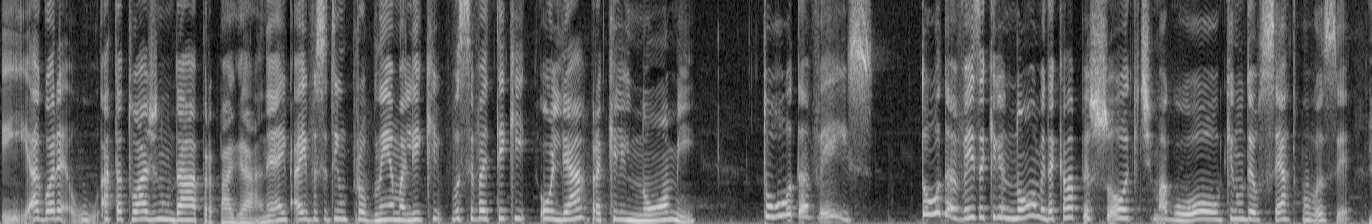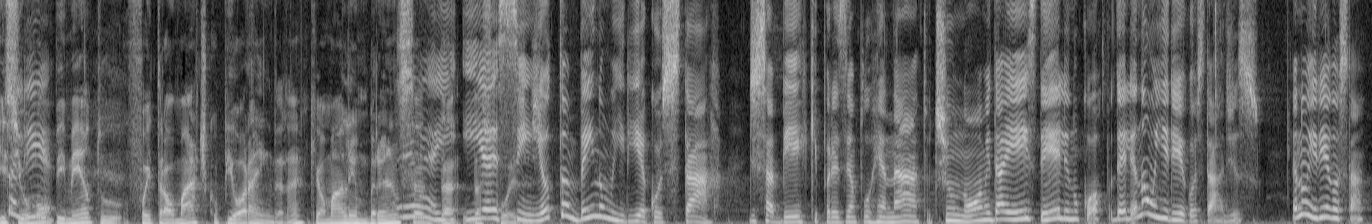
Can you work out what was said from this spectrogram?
E agora a tatuagem não dá para apagar, né? Aí você tem um problema ali que você vai ter que olhar para aquele nome toda vez toda vez aquele nome daquela pessoa que te magoou, que não deu certo com você. E tá se o ali. rompimento foi traumático, pior ainda, né? Que é uma lembrança É, da, e, das e coisas. assim, eu também não iria gostar de saber que, por exemplo, o Renato tinha o nome da ex dele no corpo dele. Eu não iria gostar disso. Eu não iria gostar.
